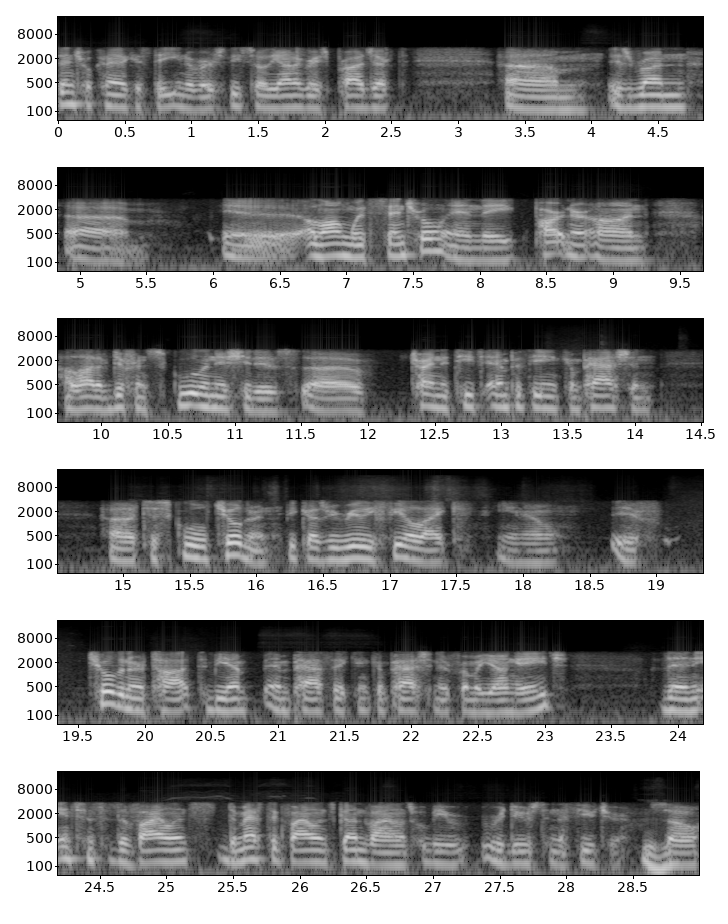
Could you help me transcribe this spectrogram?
Central Connecticut State University. So the Anna Grace Project um, is run um, uh, along with Central, and they partner on a lot of different school initiatives uh, trying to teach empathy and compassion uh, to school children because we really feel like, you know, if children are taught to be em- empathic and compassionate from a young age, then instances of violence, domestic violence, gun violence will be reduced in the future. Mm-hmm. So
